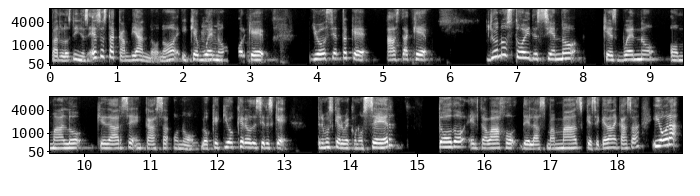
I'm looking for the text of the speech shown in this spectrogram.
para los niños. Eso está cambiando, ¿no? Y qué bueno, porque yo siento que hasta que yo no estoy diciendo que es bueno o malo quedarse en casa o no. Lo que yo quiero decir es que tenemos que reconocer todo el trabajo de las mamás que se quedan en casa y ahora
